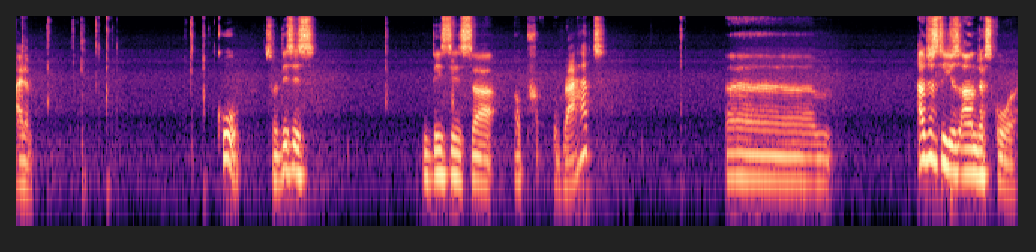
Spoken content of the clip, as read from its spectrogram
Item. Cool. So this is this is uh, a rat um, I'll just use underscore.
